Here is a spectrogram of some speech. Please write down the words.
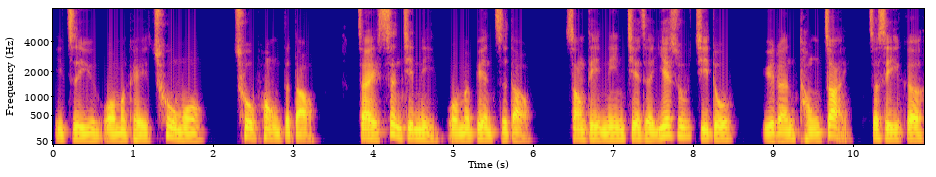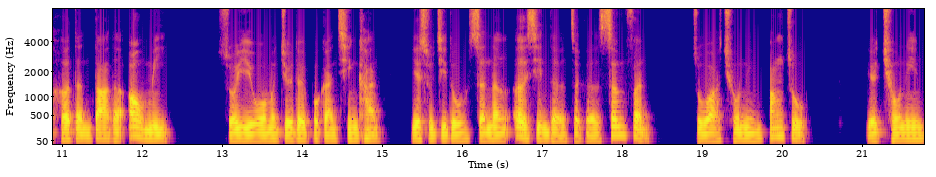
以至于我们可以触摸、触碰得到。在圣经里，我们便知道，上帝您借着耶稣基督。与人同在，这是一个何等大的奥秘，所以我们绝对不敢轻看耶稣基督神人二性的这个身份。主啊，求您帮助，也求您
